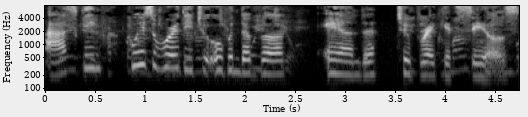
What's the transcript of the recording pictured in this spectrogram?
asking who is worthy to open the book and to break its seals.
